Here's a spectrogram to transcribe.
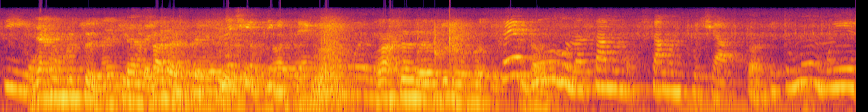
всі... Як ви працюєте, на яких як ми робили. Нас це е, дуже просто Це цікаво. було на самому в самому початку. Так. І тому ми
